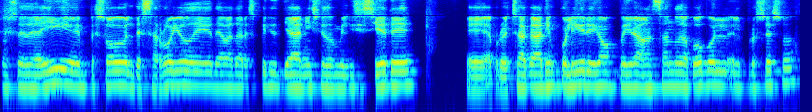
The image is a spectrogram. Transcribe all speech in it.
Entonces de ahí empezó el desarrollo de, de Avatar Spirit ya a inicio de 2017. Eh, aprovechaba cada tiempo libre, digamos, para ir avanzando de a poco el, proceso.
